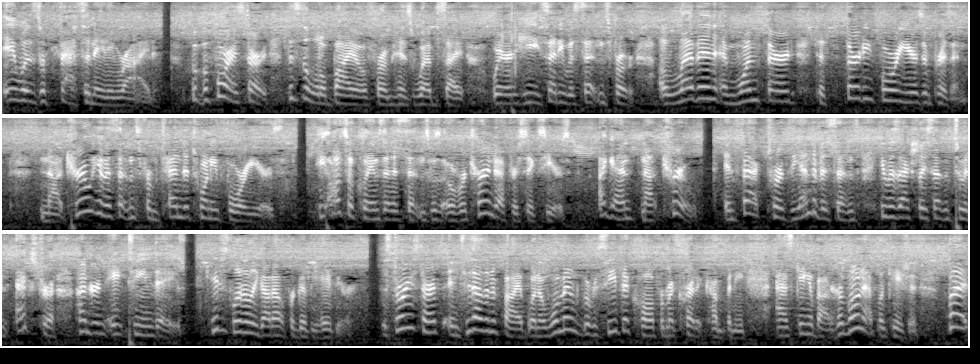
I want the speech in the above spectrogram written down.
it was a fascinating ride. But before I start, this is a little bio from his website where he said he was sentenced for 11 and one third to 34 years in prison. Not true. He was sentenced from 10 to 24 years. He also claims that his sentence was overturned after six years. Again, not true. In fact, towards the end of his sentence, he was actually sentenced to an extra 118 days. He just literally got out for good behavior. The story starts in 2005 when a woman received a call from a credit company asking about her loan application. But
